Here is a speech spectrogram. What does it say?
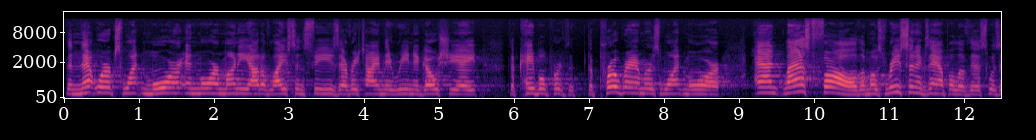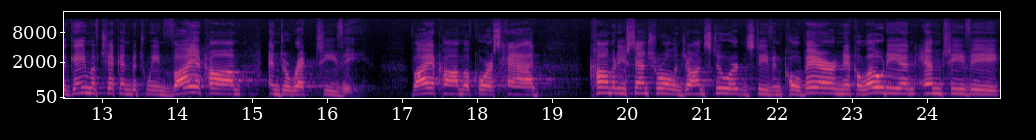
The networks want more and more money out of license fees every time they renegotiate. The cable, the programmers want more. And last fall, the most recent example of this was a game of chicken between Viacom and DirecTV. Viacom, of course, had Comedy Central and Jon Stewart and Stephen Colbert, Nickelodeon, MTV,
